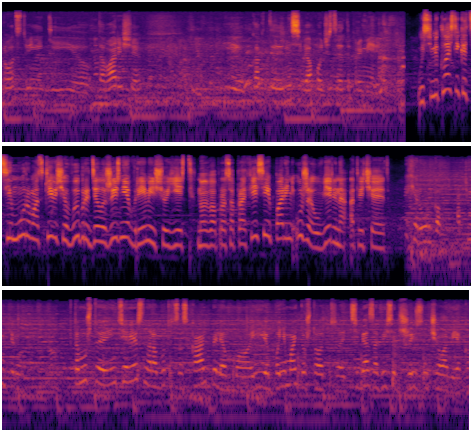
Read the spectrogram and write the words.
родственники, и товарищи. И как-то на себя хочется это примерить. У семиклассника Тимура Мацкевича выбрать дело жизни время еще есть. Но и вопрос о профессии парень уже уверенно отвечает. Хирургом. А почему хирургом? Потому что интересно работать со скальпелем а, и понимать то, что от тебя зависит жизнь человека.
